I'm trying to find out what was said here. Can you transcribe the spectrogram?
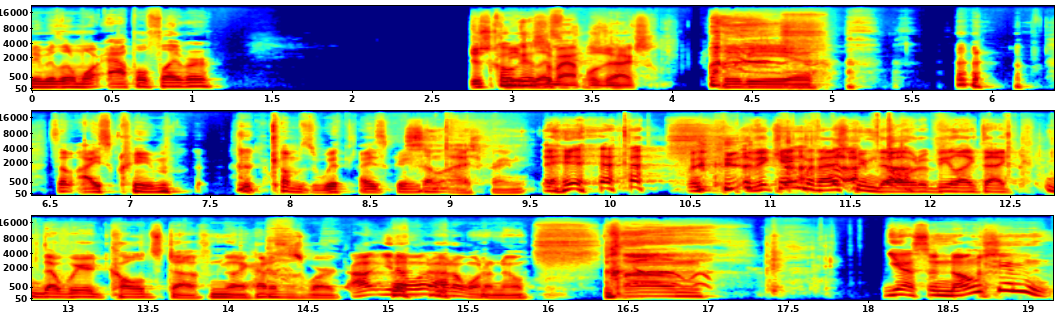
Maybe a little more apple flavor. Just go Maybe get some Apple Jacks. Maybe uh, some ice cream comes with ice cream. some ice cream. if it came with ice cream, though, it would be like that that weird cold stuff, and be like, "How does this work?" Uh, you know what? I don't want to know. Um, yeah. So Nongshim,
